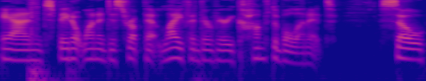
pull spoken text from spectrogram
and they don't want to disrupt that life and they're very comfortable in it. So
